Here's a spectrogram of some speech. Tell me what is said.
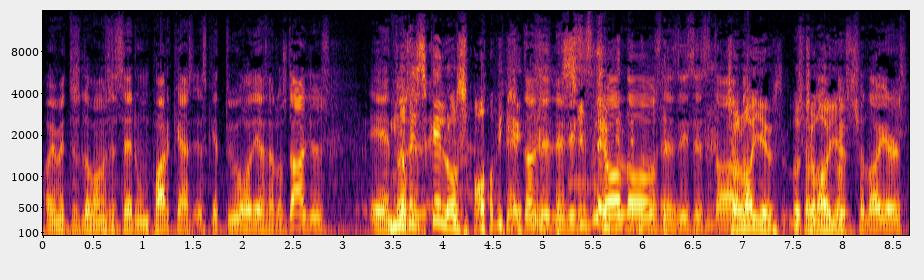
obviamente lo vamos a hacer un podcast, es que tú odias a los Dodgers. eh, no entonces- es que los odie. Entonces les dices cholos, no. les dices todo. Choloyers, los Cholo- choloyers. Los choloyers.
